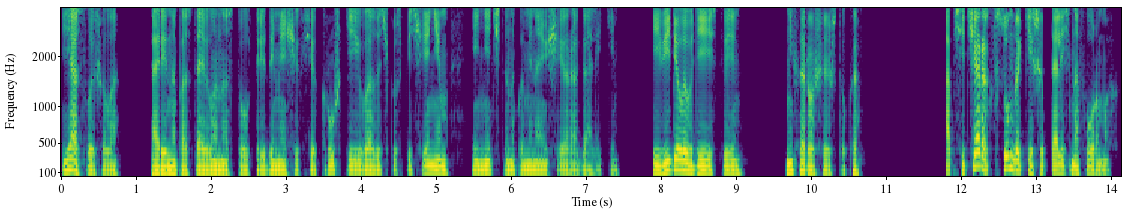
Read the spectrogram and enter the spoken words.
Я слышала. Арина поставила на стол три дымящихся кружки и вазочку с печеньем и нечто напоминающее рогалики. И видела в действии. Нехорошая штука. О псичарах в сумраке шептались на форумах.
